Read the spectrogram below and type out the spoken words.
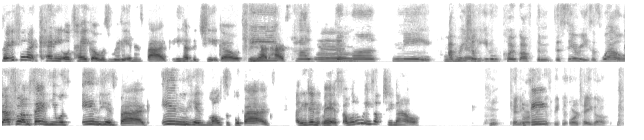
don't you feel like Kenny Ortega was really in his bag? He had the cheetah girl. He, had had. had Mm. the money. I'm pretty sure he even choreographed the, the series as well. That's what I'm saying. He was in his bag, in his multiple bags, and he didn't miss. I wonder what he's up to now. Kenny Is he- Ortega's being Ortega.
